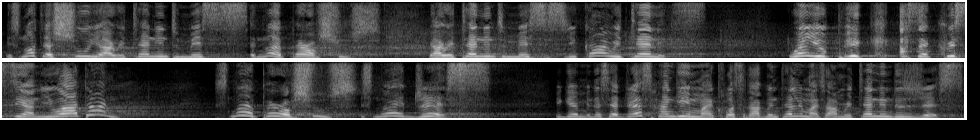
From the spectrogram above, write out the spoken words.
It's not a shoe you are returning to Macy's. It's not a pair of shoes you are returning to Macy's. You can't return it. When you pick as a Christian, you are done. It's not a pair of shoes. It's not a dress. You get me? There's a dress hanging in my closet. I've been telling myself, I'm returning this dress.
